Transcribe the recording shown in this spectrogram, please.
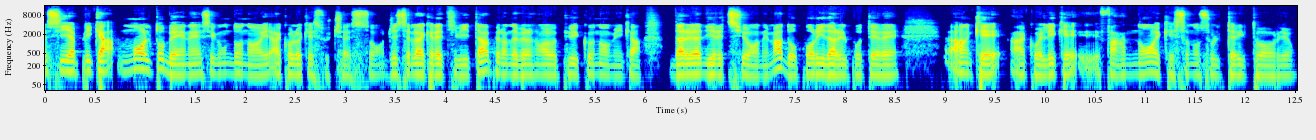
si applica molto bene, secondo noi, a quello che è successo. Gestire la creatività per andare verso una roba più economica, dare la direzione, ma dopo ridare il potere anche a quelli che fanno e che sono sul territorio.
